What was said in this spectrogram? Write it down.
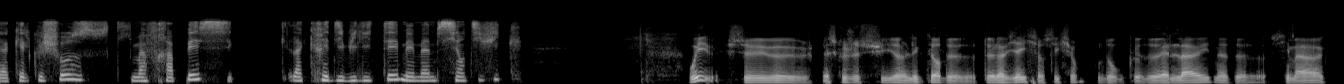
a quelque chose qui m'a frappée, c'est la crédibilité, mais même scientifique. Oui, heu, parce que je suis un lecteur de la vieille science-fiction, donc heu, de Heinlein, de Simak,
